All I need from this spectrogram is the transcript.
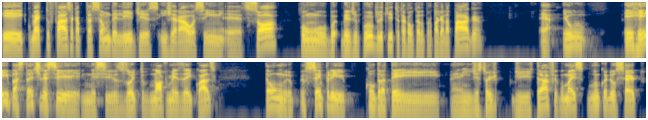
E como é que tu faz a captação de leads em geral, assim, é só com o Building Public, tu tá colocando propaganda paga? É, eu errei bastante nesse, nesses oito, nove meses aí quase. Então, eu, eu sempre contratei é, em gestor de, de, tráfego, mas nunca deu certo.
